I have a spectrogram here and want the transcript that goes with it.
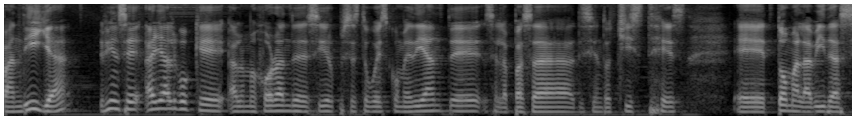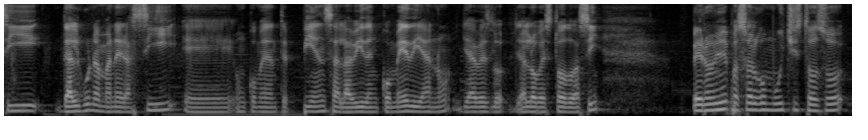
Pandilla, fíjense, hay algo que a lo mejor han de decir, pues este güey es comediante, se la pasa diciendo chistes, eh, toma la vida así, de alguna manera sí, eh, un comediante piensa la vida en comedia, ¿no? Ya, ves lo, ya lo ves todo así. Pero a mí me pasó algo muy chistoso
